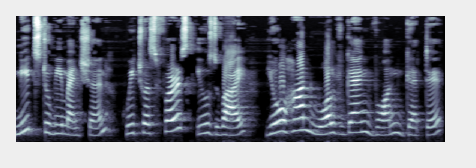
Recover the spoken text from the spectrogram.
needs to be mentioned, which was first used by Johann Wolfgang von Goethe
